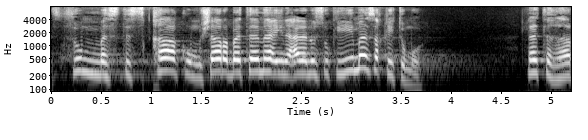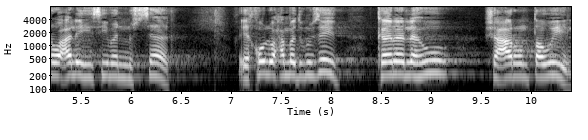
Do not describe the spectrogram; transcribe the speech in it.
ثم استسقاكم شربة ماء على نسكه ما سقيتموه. لا تظهر عليه سيما النساك. يقول محمد بن زيد كان له شعر طويل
